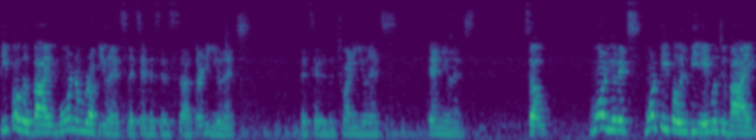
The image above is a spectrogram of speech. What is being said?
People will buy more number of units. Let's say this is uh, 30 units. Let's say this is 20 units, 10 units. So more units, more people will be able to buy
